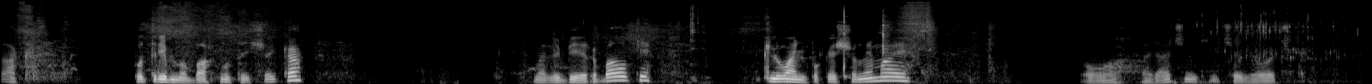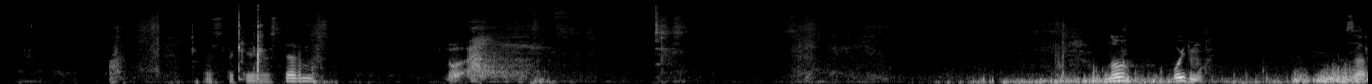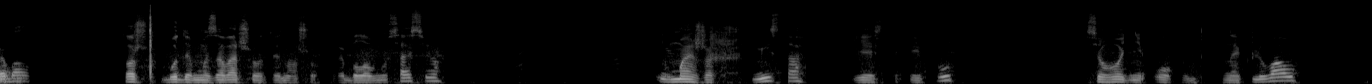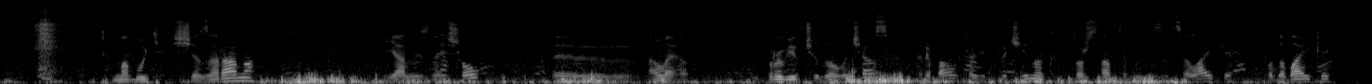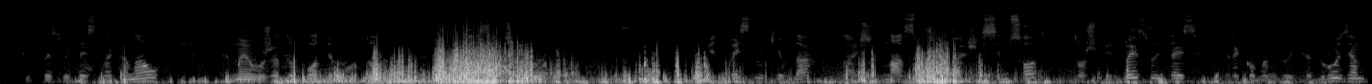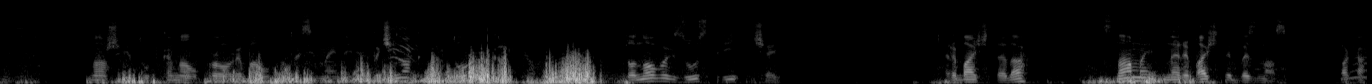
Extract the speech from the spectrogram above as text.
Так, потрібно бахнути чайка на любій рибалки. Клювань поки що немає. О, гаряченький чайочок. Ось такий ось термос. О. Ну, будьмо. За рибалку. Тож будемо завершувати нашу риболовну сесію. У межах міста є такий пруд. Сьогодні окунь не клював. Мабуть, ще зарано. я не знайшов, е, але провів чудово час. Рибалка, відпочинок. Тож ставте мені за це лайки, подобайки, підписуйтесь на канал. Ми вже доходимо до тисячі підписників. Да? Нас вже майже 700. Тож підписуйтесь, рекомендуйте друзям. Наш YouTube канал про рибалку та сімейний відпочинок Артур Карпів. До нових зустрічей. Рибачте, да? З нами не рибачте без нас. Пока.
